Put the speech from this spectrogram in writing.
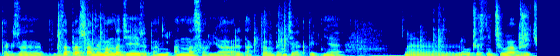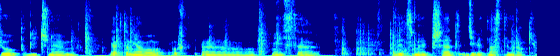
Także zapraszamy. Mam nadzieję, że pani Anna Soria, redaktor, będzie aktywnie e, uczestniczyła w życiu publicznym, jak to miało e, miejsce powiedzmy przed 19 rokiem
